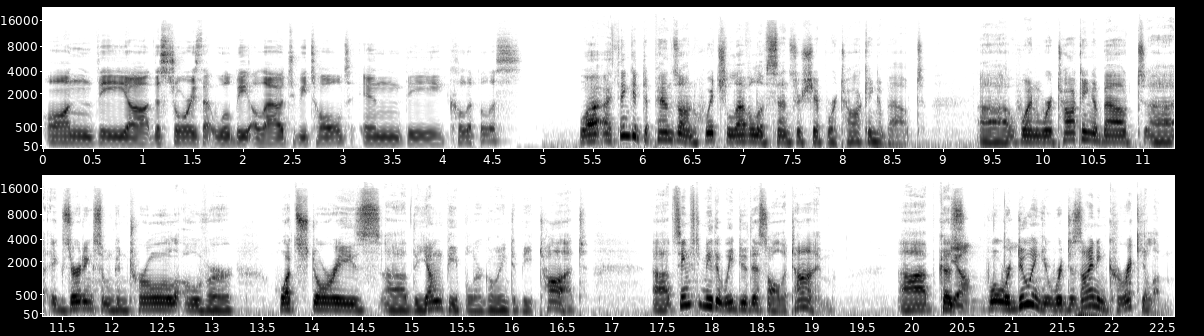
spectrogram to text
on the uh, the stories that will be allowed to be told in the Kallipolis? Well, I think it depends on which level of censorship we're talking about. Uh, when we're talking about uh, exerting some control over what stories uh, the young people are going to be taught, uh, it seems to me that we do this all the time. Uh, because yeah. what we're doing here, we're designing curriculum.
